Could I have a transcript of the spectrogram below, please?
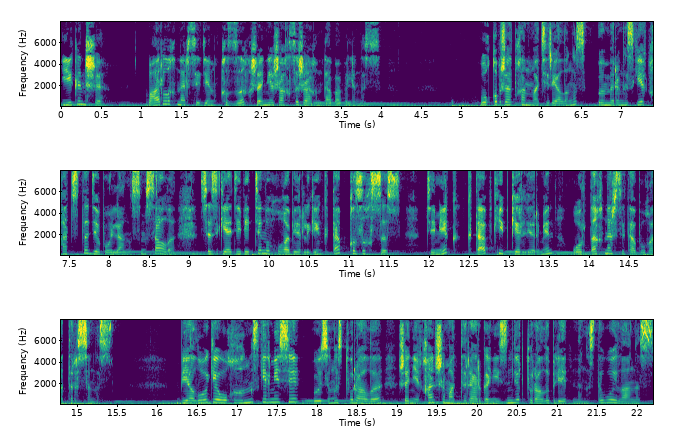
Екінші барлық нәрседен қызық және жақсы жағын таба біліңіз. Оқып жатқан материалыңыз өміріңізге қатысты деп ойлаңыз. Мысалы сізге әдебиеттен оқуға берілген кітап қызықсыз. Демек кітап кейіпкерлерімен ортақ нәрсе табуға тырысыңыз. Биология оқығыңыз келмесе өзіңіз туралы және қаншама тірі организмдер туралы білетініңізді ойлаңыз.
